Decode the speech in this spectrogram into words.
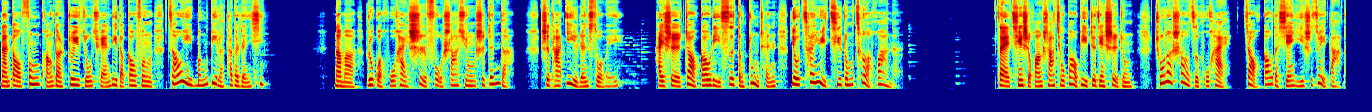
难道疯狂的追逐权力的高峰早已蒙蔽了他的人性？那么，如果胡亥弑父杀兄是真的，是他一人所为，还是赵高、李斯等重臣有参与其中策划呢？在秦始皇沙丘暴毙这件事中，除了少子胡亥，赵高的嫌疑是最大的。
